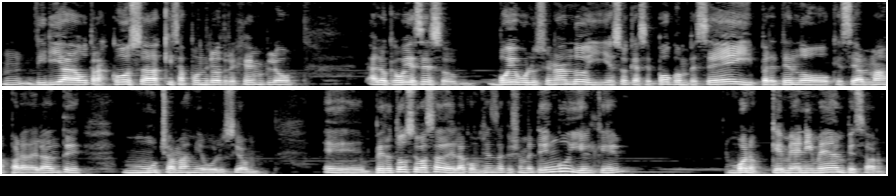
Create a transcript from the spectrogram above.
mm, diría otras cosas, quizás pondría otro ejemplo a lo que voy es eso, voy evolucionando y eso que hace poco empecé y pretendo que sea más para adelante, mucha más mi evolución. Eh, pero todo se basa de la confianza que yo me tengo y el que, bueno, que me animé a empezar.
